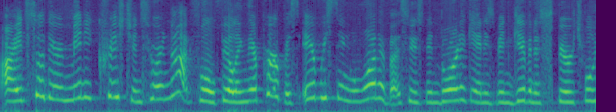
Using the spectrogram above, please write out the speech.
All right, so there are many Christians who are not fulfilling their purpose. Every single one of us who's been born again has been given a spiritual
